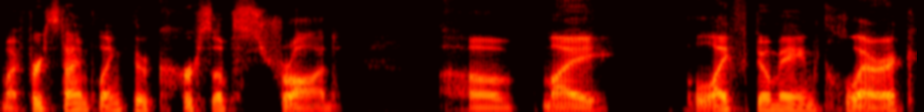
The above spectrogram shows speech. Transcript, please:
my first time playing through Curse of Strahd. Uh, my life domain cleric,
